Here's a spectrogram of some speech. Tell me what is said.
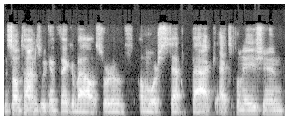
And sometimes we can think about sort of a more step back explanation.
